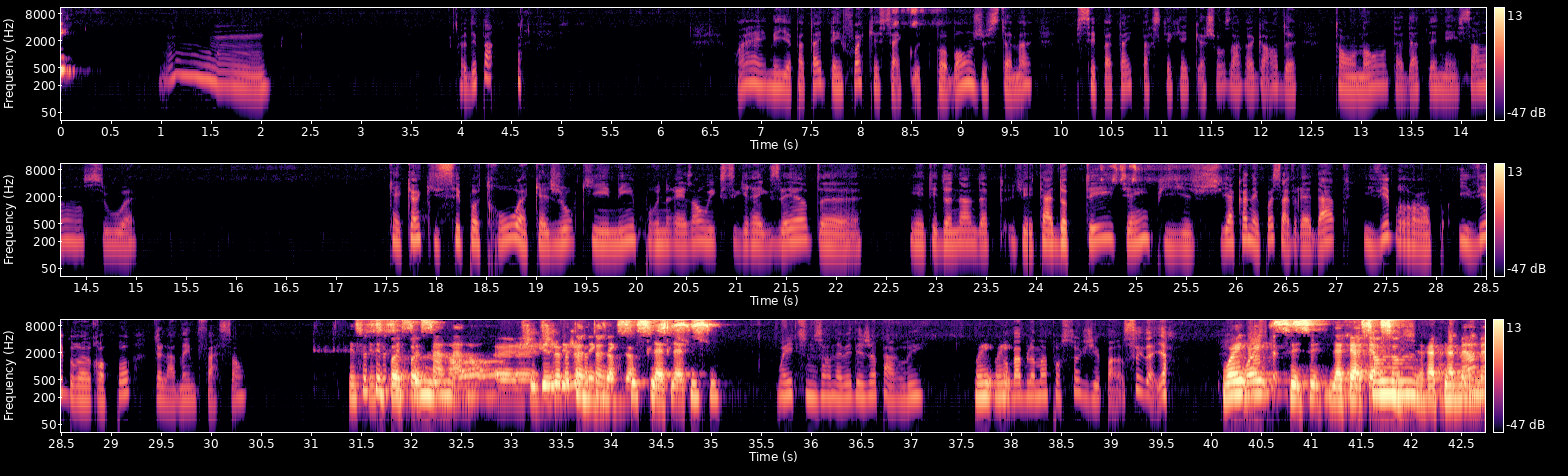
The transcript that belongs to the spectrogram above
Hmm. Ça dépend. Oui, mais il y a peut-être des fois que ça goûte pas bon, justement. Puis c'est peut-être parce qu'il y a quelque chose en regard de ton nom, ta date de naissance ou euh, quelqu'un qui ne sait pas trop à quel jour qui est né pour une raison X, Y, Z. euh, il a été donné, il a été adopté, tiens, puis s'il ne connaît pas sa vraie date, il ne vibrera pas. Il vibrera pas de la même façon. Et ça, c'est possible, Manon. Euh, J'ai déjà fait un exercice là-dessus. Oui, tu nous en avais déjà parlé. Oui, Probablement pour ça que j'y ai pensé, d'ailleurs. oui. c'est c'est- la personne, rapidement,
